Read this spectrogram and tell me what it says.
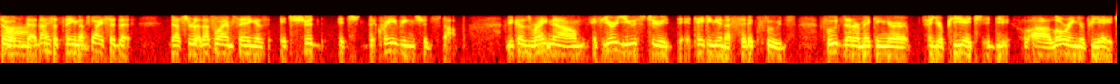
So Ah, tha- that's the thing. That's why I said that. That's that's why I'm saying is it should it sh- the craving should stop because right now if you're used to taking in acidic foods, foods that are making your your pH uh, lowering your pH,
